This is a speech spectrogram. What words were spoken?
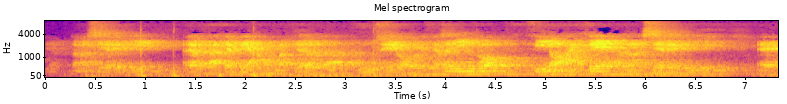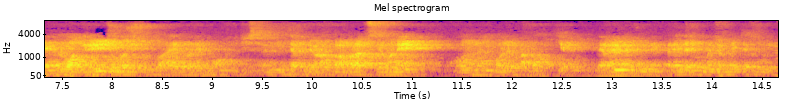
di tutta una serie di realtà che abbiamo, a partire dal, dal museo del casalingo fino anche ad una serie di eh, luoghi religiosi sul quale dovremmo necessariamente aprire una collaborazione con, con le parrocchie per, rendere maggiormente fruibili.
